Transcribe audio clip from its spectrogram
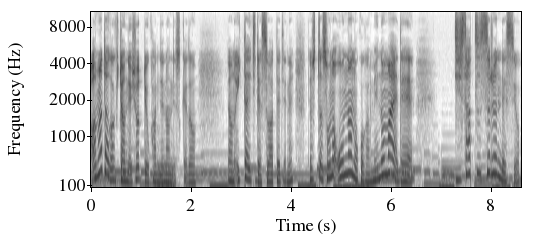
あなたが来たんでしょ？っていう感じなんですけど。あの1対1で座っててね。そしたらその女の子が目の前で自殺するんですよ。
